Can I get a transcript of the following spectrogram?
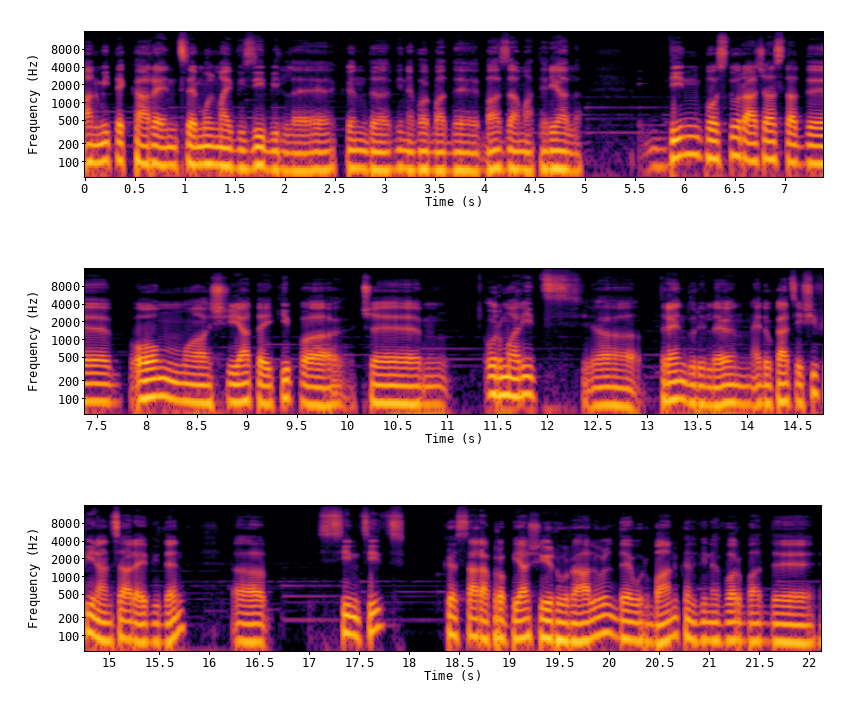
anumite carențe mult mai vizibile când vine vorba de baza materială. Din postura aceasta de om și iată echipă ce urmăriți uh, trendurile în educație și finanțarea, evident, uh, simțiți că s-ar apropia și ruralul de urban când vine vorba de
